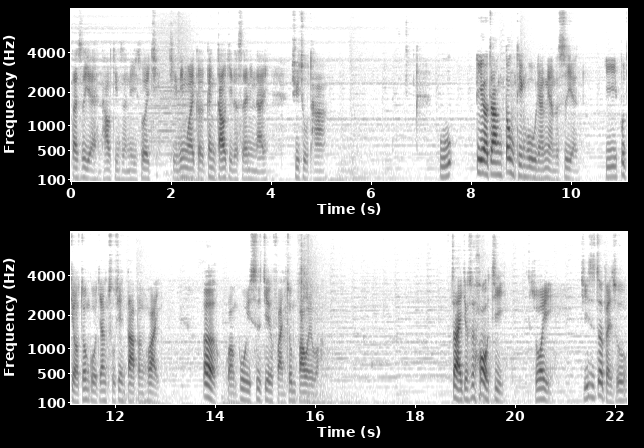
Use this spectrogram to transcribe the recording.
但是也很耗精神力，所以请请另外一个更高级的神灵来驱除他。五，第二章洞庭湖娘娘的誓言：一，不久中国将出现大崩坏；二，广布于世界的反中包围网。再就是后记，所以。其实这本书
